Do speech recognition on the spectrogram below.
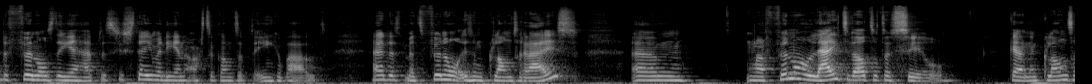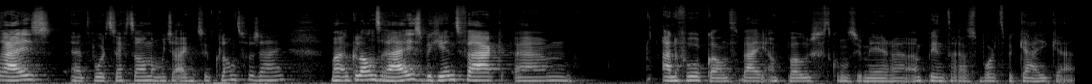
De funnels die je hebt, de systemen die je aan de achterkant hebt ingebouwd. Dus met funnel is een klantreis. Um, maar funnel leidt wel tot een sale. Kijk, een klantreis, het woord zegt dan, dan moet je eigenlijk natuurlijk klant voor zijn. Maar een klantreis begint vaak um, aan de voorkant bij een post consumeren, een Pinterest-bord bekijken.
